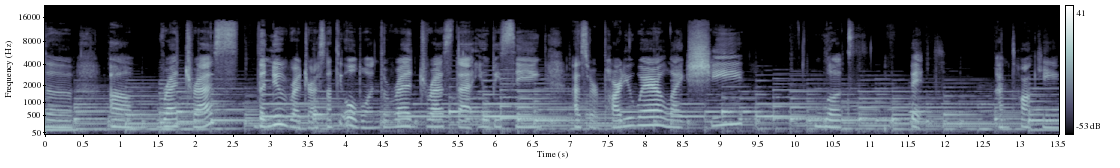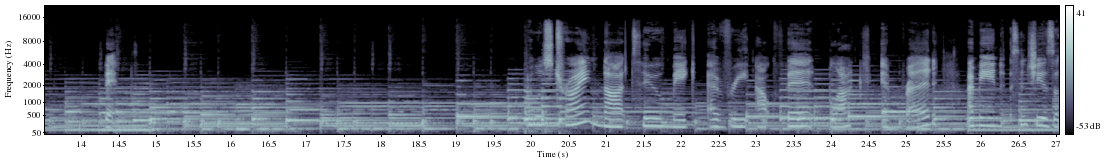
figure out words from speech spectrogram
the um, red dress, the new red dress, not the old one, the red dress that you'll be seeing as her party wear. Like she looks fit. I'm talking fit. I was trying not to make every outfit black and red. I mean, since she is a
